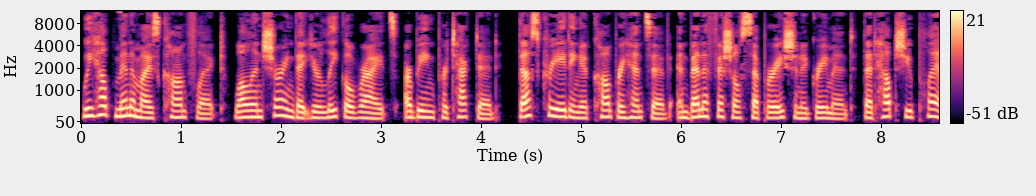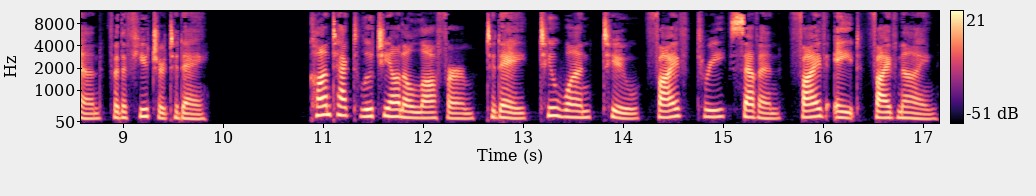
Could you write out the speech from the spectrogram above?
we help minimize conflict while ensuring that your legal rights are being protected, thus creating a comprehensive and beneficial separation agreement that helps you plan for the future today. Contact Luciano Law Firm today 212 537 5859.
